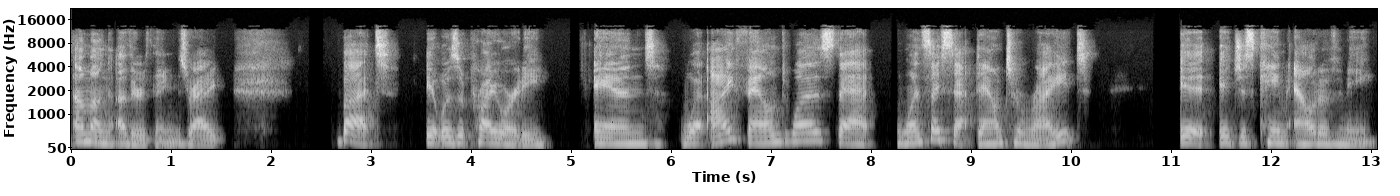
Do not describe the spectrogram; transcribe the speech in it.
among other things, right? But it was a priority. And what I found was that once I sat down to write, it it just came out of me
